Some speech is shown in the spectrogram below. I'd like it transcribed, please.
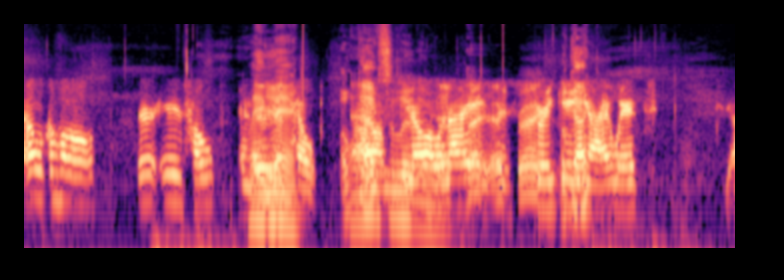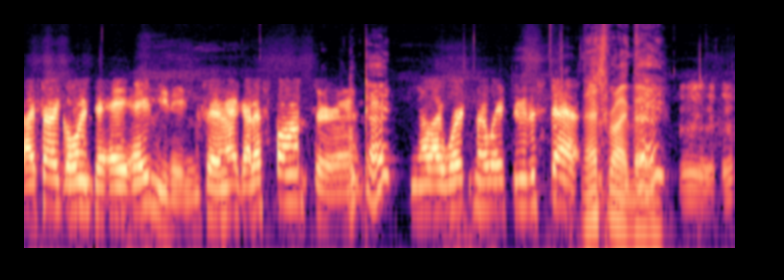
alcohol, there is hope and there is Amen. help. Okay. Um, Absolutely. You know, when That's I right, was right. drinking, Okay. I went. I started going to AA meetings, and I got a sponsor, and Okay. you know, I worked my way through the steps. That's right, baby. Mhm.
